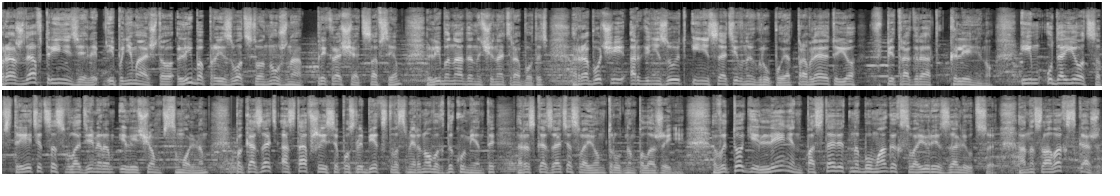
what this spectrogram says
Прождав три недели и понимая, что либо производство нужно прекращать совсем, либо надо начинать работать, рабочие организуют инициативную группу и отправляют ее в Петроград к Ленину. Им удается встретиться с Владимиром Ильичем в Смольном, показать оставшиеся после бегства Смирновых документы, рассказать о своем трудном положении. В итоге Ленин поставит на бумагах свою резолюцию, а на словах скажет,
